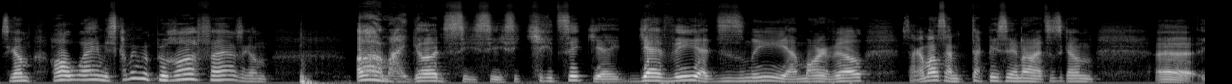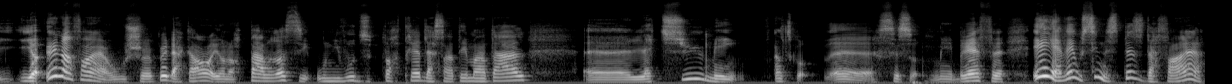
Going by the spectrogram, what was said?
c'est comme, oh ouais, mais c'est quand même un peu rough, hein? C'est comme, oh my god, c'est critique euh, gavé à Disney et à Marvel. Ça commence à me taper ses nerfs, tu sais, c'est comme, il euh, y a une affaire où je suis un peu d'accord et on en reparlera, c'est au niveau du portrait de la santé mentale euh, là-dessus, mais en tout cas, euh, c'est ça. Mais bref, et il y avait aussi une espèce d'affaire,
